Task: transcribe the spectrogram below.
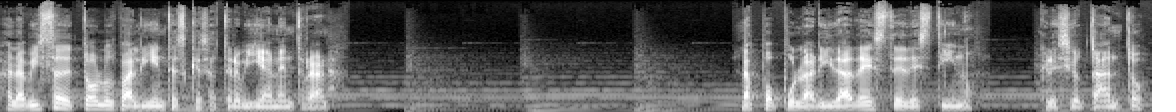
a la vista de todos los valientes que se atrevían a entrar. La popularidad de este destino creció tanto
